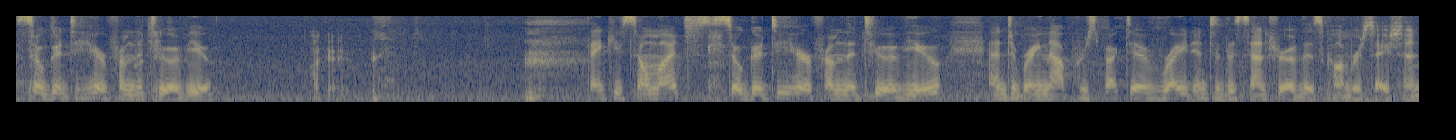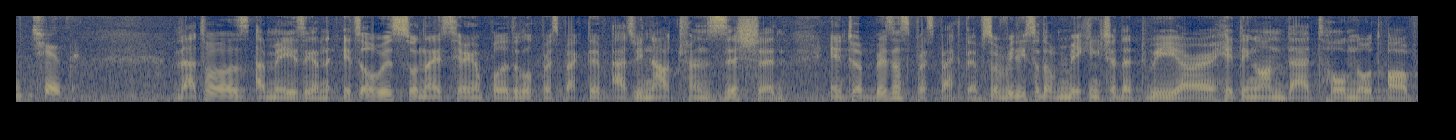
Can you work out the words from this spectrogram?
So good to hear from the okay. two of you. Okay. Thank you so much. So good to hear from the two of you and to bring that perspective right into the center of this conversation. Chuk. That was amazing. And it's always so nice hearing a political perspective as we now transition into a business perspective. So really sort of making sure that we are hitting on that whole note of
